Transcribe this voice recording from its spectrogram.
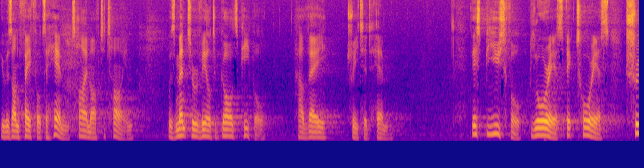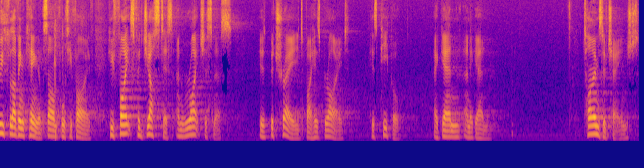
who was unfaithful to him time after time was meant to reveal to God's people how they treated him. This beautiful, glorious, victorious, truth loving king of Psalm 45, who fights for justice and righteousness, is betrayed by his bride, his people, again and again. Times have changed,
